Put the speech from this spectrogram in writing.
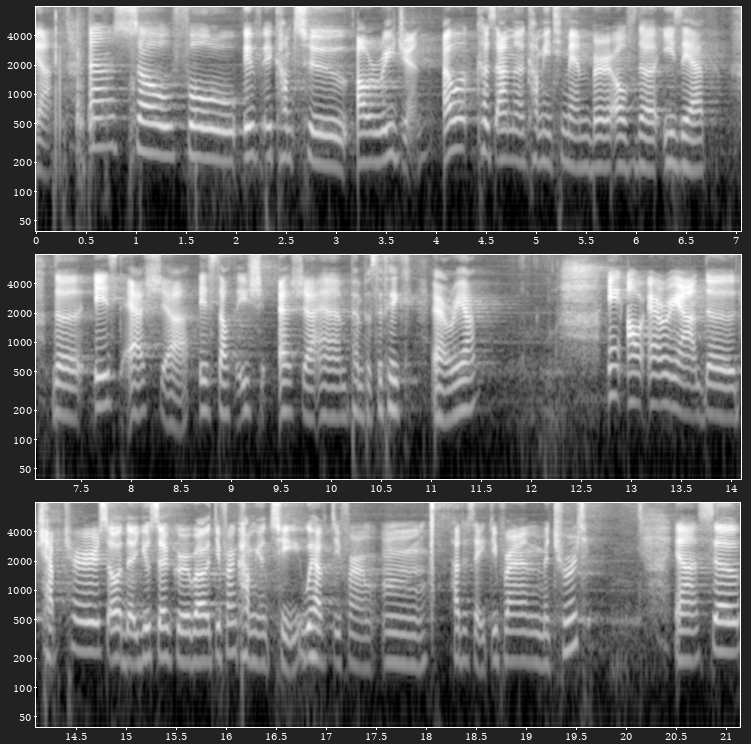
Yeah, and so for if it comes to our region, I because I'm a committee member of the ESEAP, the East Asia, East Southeast Asia, and Pan Pacific area. In our area, the chapters or the user group or different community, we have different, um, how to say, different maturity. Yeah, so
